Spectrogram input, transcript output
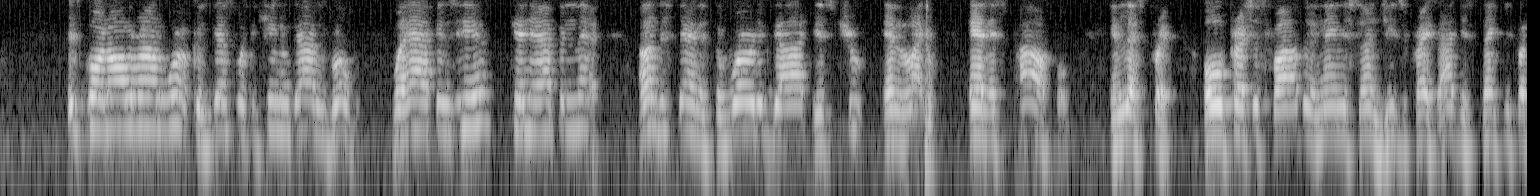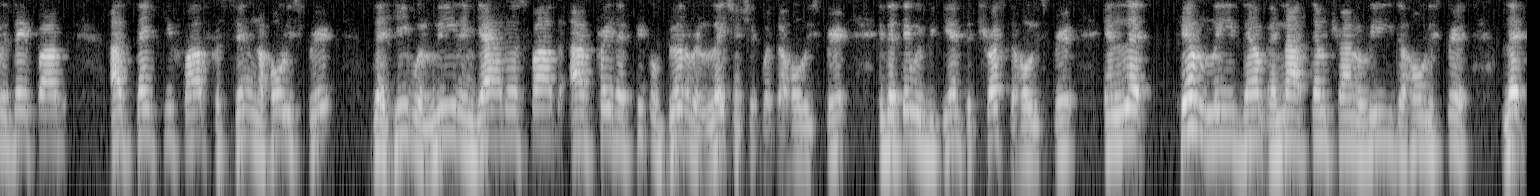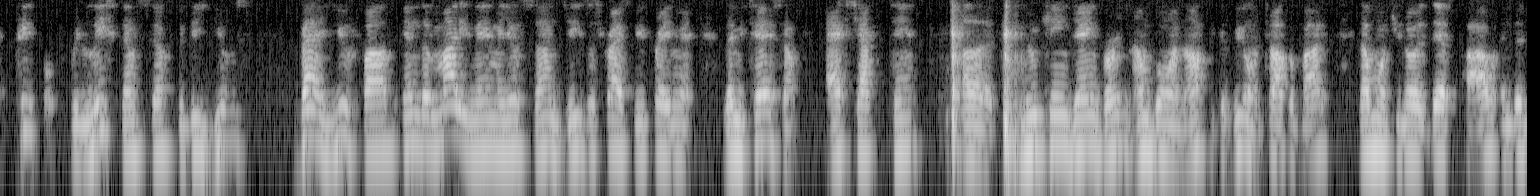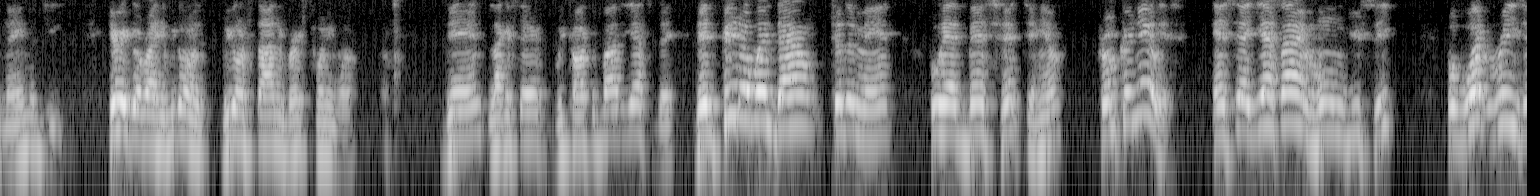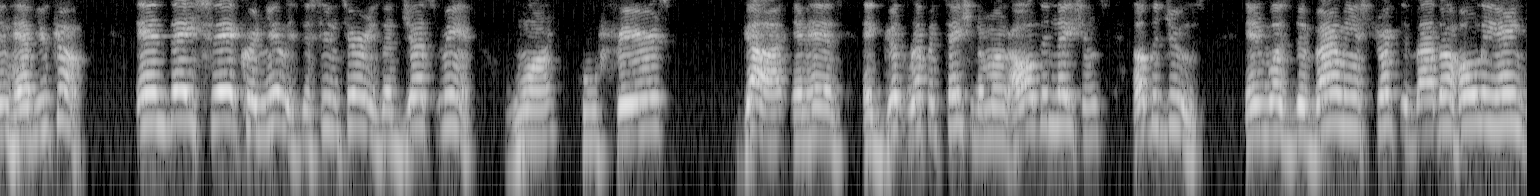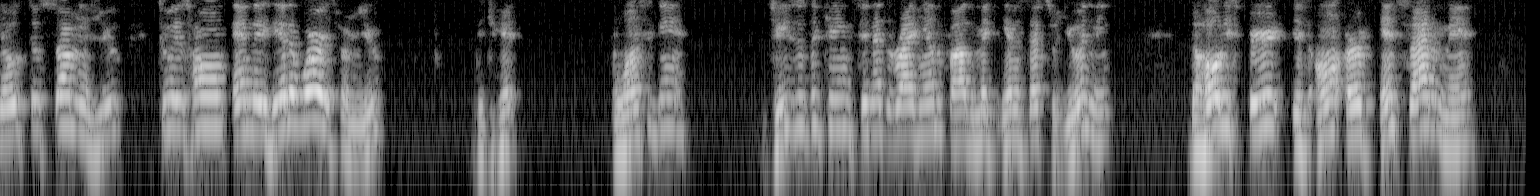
It's going all around the world because guess what? The kingdom of God is global. What happens here can happen there. Understand this the word of God is true and life, and it's powerful. And let's pray. Oh, precious Father, in the name of your Son, Jesus Christ, I just thank you for the day, Father. I thank you, Father, for sending the Holy Spirit that He will lead and guide us, Father. I pray that people build a relationship with the Holy Spirit and that they would begin to trust the Holy Spirit and let Him lead them and not them trying to lead the Holy Spirit. Let people release themselves to be used by you, Father, in the mighty name of your Son, Jesus Christ. We pray, man. Let me tell you something. Acts chapter 10, uh, New King James Version. I'm going off because we're going to talk about it. I want you to know that there's power in the name of Jesus. Here we go, right here. We're to we're to start in verse 21. Then, like I said, we talked about it yesterday. Then Peter went down to the men who had been sent to him from Cornelius and said, Yes, I am whom you seek. For what reason have you come? And they said, Cornelius, the centurion, is a just man, one who fears God and has a good reputation among all the nations of the Jews, and was divinely instructed by the holy angel to summon you to his home and to hear the words from you. Did you hear? It? Once again, Jesus the King sitting at the right hand of the Father, making intercession for you and me. The Holy Spirit is on earth inside of man,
